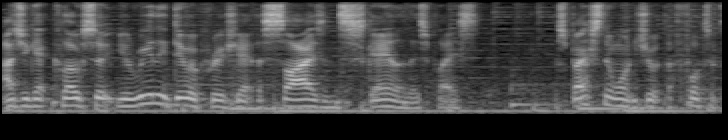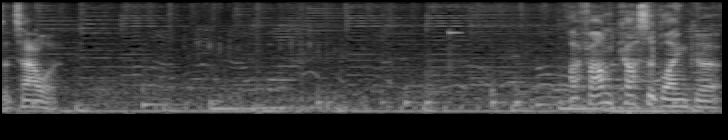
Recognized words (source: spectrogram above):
As you get closer, you really do appreciate the size and scale of this place, especially once you're at the foot of the tower. I found Casablanca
